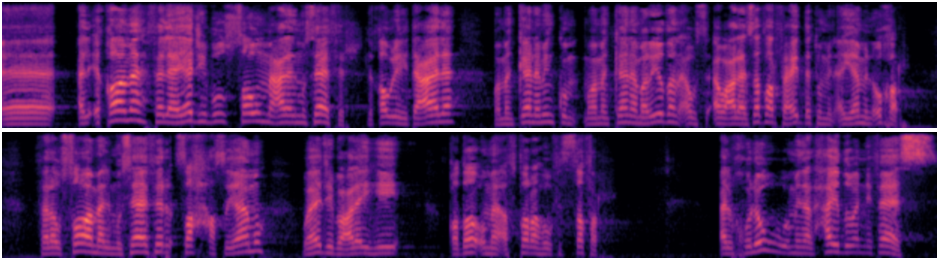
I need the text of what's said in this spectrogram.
آه الإقامة فلا يجب الصوم على المسافر. لقوله تعالى ومن كان منكم ومن كان مريضا أو, أو على سفر فعدة من أيام أخر. فلو صام المسافر صح صيامه ويجب عليه قضاء ما أفطره في السفر. الخلو من الحيض والنفاس.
